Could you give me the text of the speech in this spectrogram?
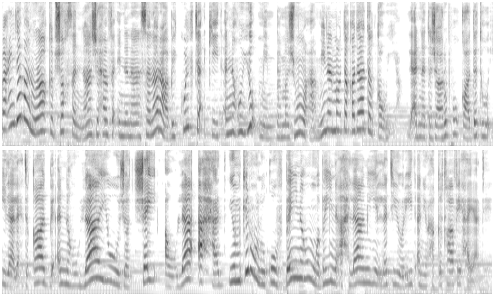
فعندما نراقب شخصا ناجحا فإننا سنرى بكل تأكيد أنه يؤمن بمجموعة من المعتقدات القوية لأن تجاربه قادته إلى الاعتقاد بأنه لا يوجد شيء أو لا أحد يمكنه الوقوف بينه وبين أحلامه التي يريد أن يحققها في حياته.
